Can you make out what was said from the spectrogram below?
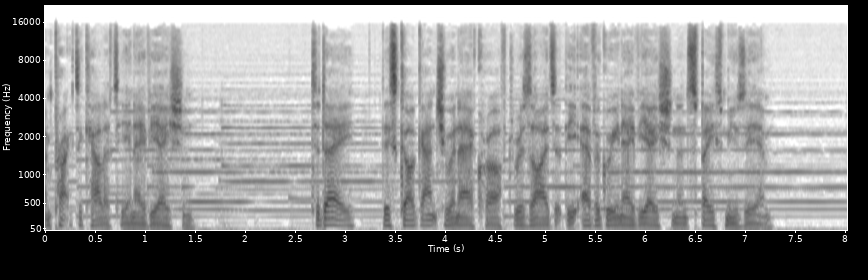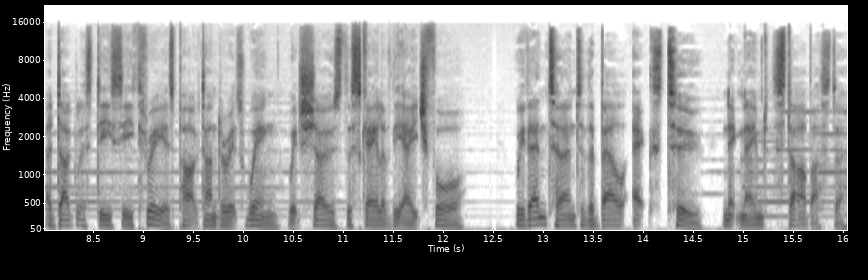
and practicality in aviation. Today, this gargantuan aircraft resides at the Evergreen Aviation and Space Museum. A Douglas DC-3 is parked under its wing, which shows the scale of the H-4. We then turn to the Bell X-2, nicknamed Starbuster.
